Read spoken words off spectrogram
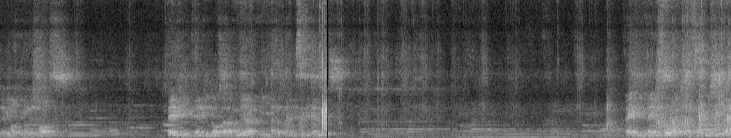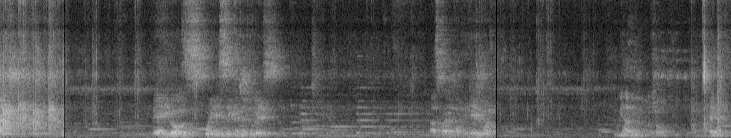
Let me not be on the shots. Thank you, thank you, Dr. Abuya. He has attended the meetings. Thank you, thank you so much. Let's appreciate that. There he goes, putting his signature to it. That's quite a complicated one. Do we have him on show? Thank you.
